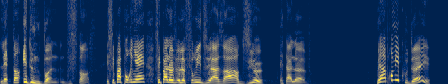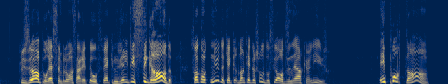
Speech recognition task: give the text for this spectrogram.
les temps et d'une bonne distance. Et ce n'est pas pour rien, ce n'est pas le, fruit du hasard. Dieu est à l'œuvre. Mais à un premier coup d'œil, plusieurs pourraient simplement s'arrêter au fait qu'une vérité si grande soit contenue dans quelque chose d'aussi ordinaire qu'un livre. Et pourtant,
